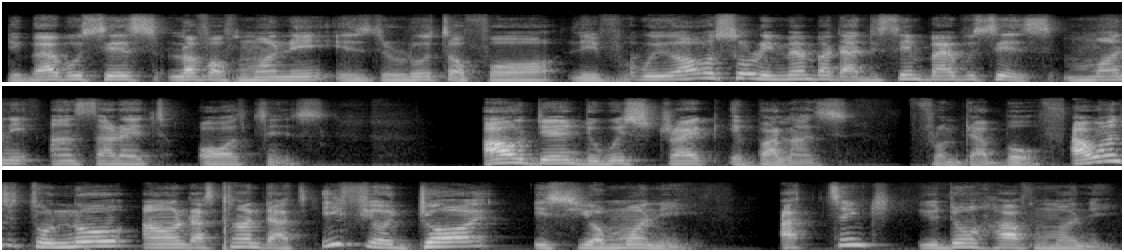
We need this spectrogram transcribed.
The Bible says love of money is the root of all evil. We also remember that the same Bible says money answereth all things. How then do we strike a balance from the above? I want you to know and understand that if your joy is your money, I think you don't have money.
